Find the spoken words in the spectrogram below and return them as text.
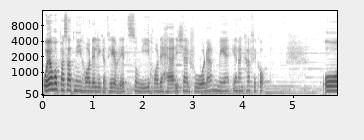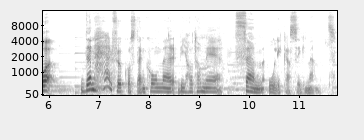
Och jag hoppas att ni har det lika trevligt som vi har det här i Kärrfjorden med eran kaffekopp. Och den här frukosten kommer vi ha ta med fem olika segment.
